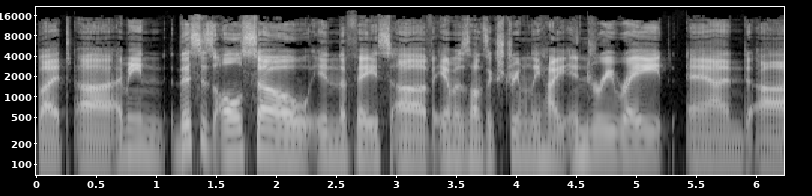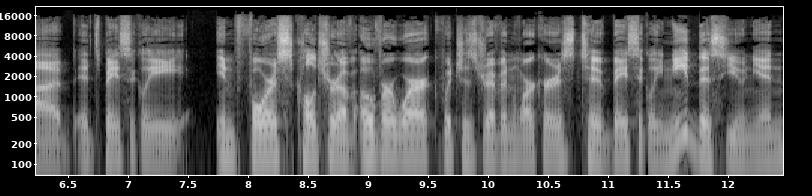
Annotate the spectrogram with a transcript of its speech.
But uh, I mean, this is also in the face of Amazon's extremely high injury rate, and uh, it's basically enforced culture of overwork which has driven workers to basically need this union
